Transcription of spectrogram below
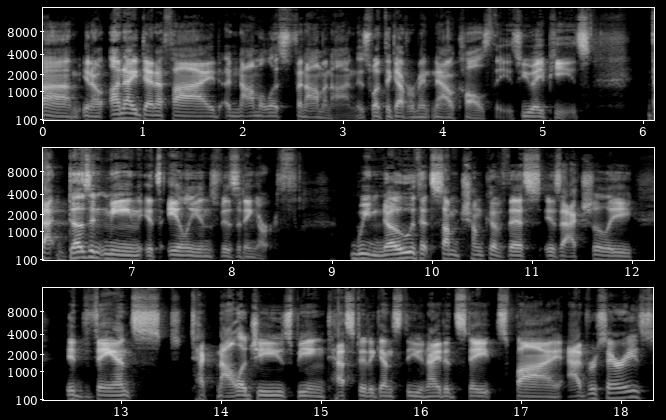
Um, you know, unidentified anomalous phenomenon is what the government now calls these UAPs. That doesn't mean it's aliens visiting Earth. We know that some chunk of this is actually advanced technologies being tested against the United States by adversaries.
